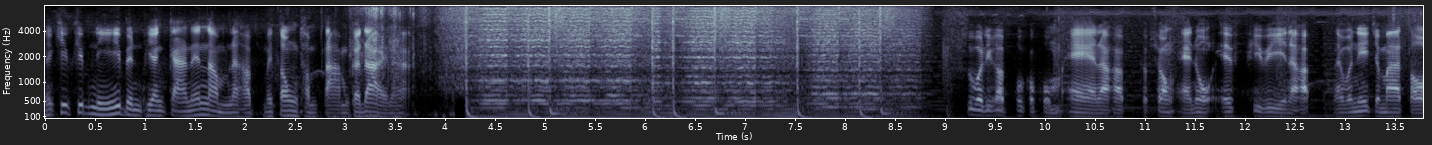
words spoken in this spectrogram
นคลิปคลิปนี้เป็นเพียงการแนะนำนะครับ ไม่ต้องทำตามก็ได้นะฮะสวัสดีครับพบกับผมแอร์นะครับ กับช่อง a n o FPV นะครับ ในวันนี้จะมาต่อ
